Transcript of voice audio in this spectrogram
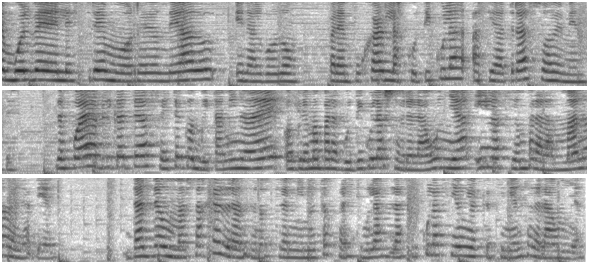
envuelve el extremo redondeado en algodón para empujar las cutículas hacia atrás suavemente. Después aplícate aceite con vitamina E o crema para cutículas sobre la uña y loción para las manos en la piel. Date un masaje durante unos 3 minutos para estimular la circulación y el crecimiento de la uña.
